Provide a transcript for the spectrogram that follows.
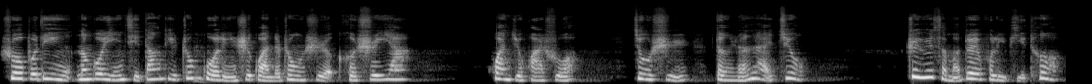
说不定能够引起当地中国领事馆的重视和施压。换句话说，就是等人来救。至于怎么对付里皮特，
